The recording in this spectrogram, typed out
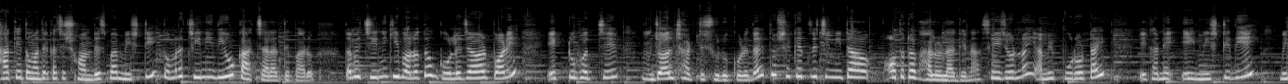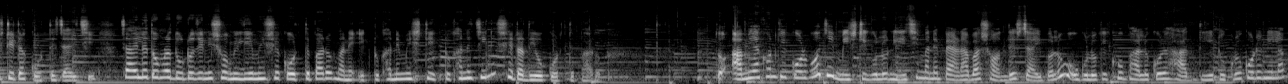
থাকে তোমাদের কাছে সন্দেশ বা মিষ্টি, তোমরা চিনি দিয়েও কাজ চালাতে পারো। তবে চিনি কি বলো তো গলে যাওয়ার পরে একটু হচ্ছে জল ছাড়তে শুরু করে দেয়। তো সেক্ষেত্রে চিনিটা অতটা ভালো লাগে না। সেই জন্যই আমি পুরোটাই এখানে এই মিষ্টি দিয়েই মিষ্টিটা করতে চাইছি। চাইলে তোমরা দুটো জিনিসও মিলিয়ে মিশিয়ে করতে পারো। মানে একটুখানি মিষ্টি, একটুখানি চিনি, সেটা দিয়েও করতে পারো। তো আমি এখন কি করব? যে মিষ্টিগুলো নিয়েছি মানে প্যাঁড়া বা সন্দেশ যাই বলো, ওগুলোকে খুব ভালো করে হাত দিয়ে টুকরো করে নিলাম।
